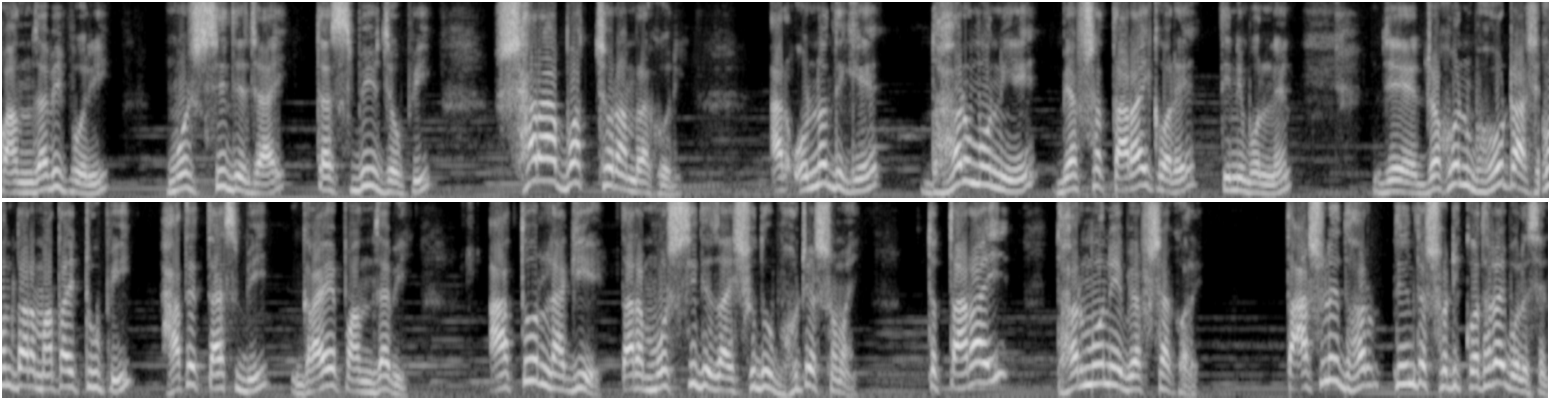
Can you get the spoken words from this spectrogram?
পাঞ্জাবি পরি, মসজিদে যাই তসবি জপি, সারা বছর আমরা করি। আর অন্যদিকে ধর্ম নিয়ে ব্যবসা তারাই করে, তিনি বললেন যে যখন ভোট আসে তখন তার মাথায় টুপি হাতে তাসবি, গায়ে পাঞ্জাবি। আতর লাগিয়ে তারা মসজিদে যায় শুধু ভোটের সময়। তো তারাই ধর্ম নিয়ে ব্যবসা করে। তা আসলে ধর্ম, তিনি তো সঠিক কথাটাই বলেছেন।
